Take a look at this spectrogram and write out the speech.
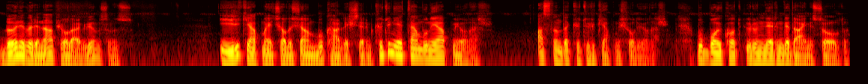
Böyle böyle ne yapıyorlar biliyor musunuz? İyilik yapmaya çalışan bu kardeşlerim kötü niyetten bunu yapmıyorlar. Aslında kötülük yapmış oluyorlar. Bu boykot ürünlerinde de aynısı oldu.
